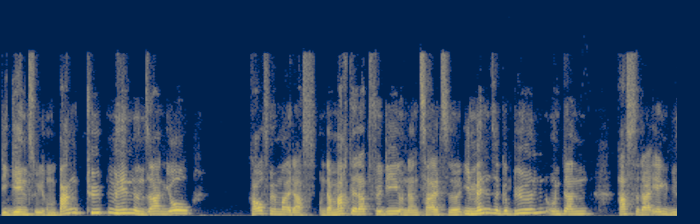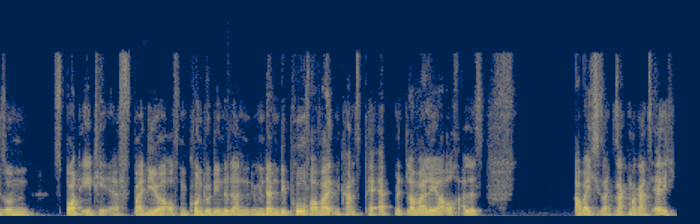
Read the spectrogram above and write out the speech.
Die gehen zu ihrem Banktypen hin und sagen, jo, kauf mir mal das. Und dann macht er das für die und dann zahlst du immense Gebühren und dann hast du da irgendwie so ein Spot-ETF bei dir auf dem Konto, den du dann in deinem Depot verwalten kannst, per App mittlerweile ja auch alles. Aber ich sag, sag mal ganz ehrlich,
